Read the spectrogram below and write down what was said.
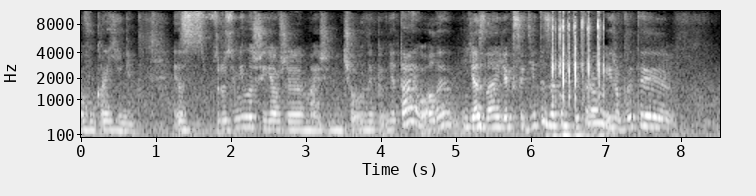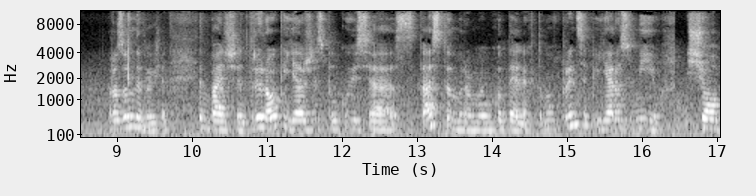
в Україні. Зрозуміло, що я вже майже нічого не пам'ятаю, але я знаю, як сидіти за комп'ютером і робити розумний вигляд. Тим паче, три роки я вже спілкуюся з кастомерами в готелях, тому в принципі я розумію, що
